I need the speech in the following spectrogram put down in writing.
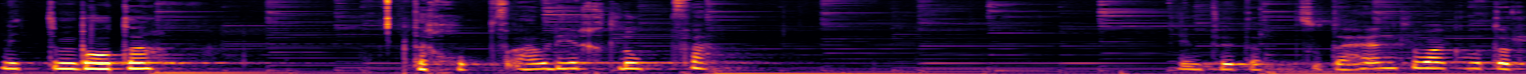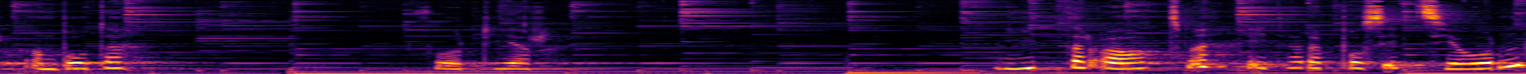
mit dem Boden. Den Kopf auch leicht lupfen. entweder zu den Händen schauen oder am Boden vor dir. Weiteratmen in dieser Position.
